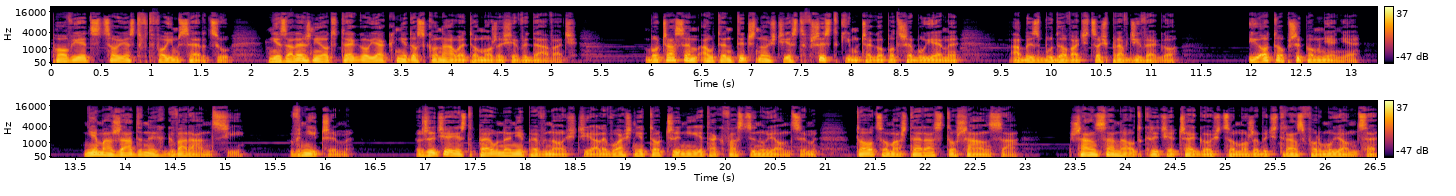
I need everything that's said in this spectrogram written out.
Powiedz, co jest w twoim sercu, niezależnie od tego, jak niedoskonałe to może się wydawać. Bo czasem autentyczność jest wszystkim, czego potrzebujemy, aby zbudować coś prawdziwego. I oto przypomnienie. Nie ma żadnych gwarancji. W niczym. Życie jest pełne niepewności, ale właśnie to czyni je tak fascynującym. To, co masz teraz, to szansa. Szansa na odkrycie czegoś, co może być transformujące,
